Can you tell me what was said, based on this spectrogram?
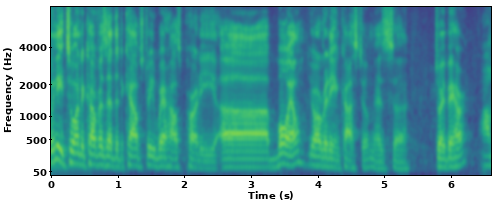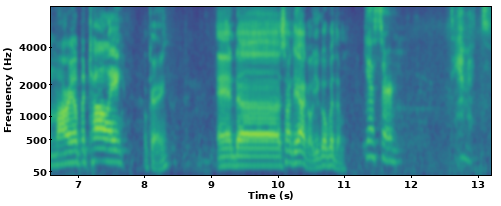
We need two undercovers at the DeKalb Street warehouse party. Uh, Boyle, you're already in costume as uh, Joy Behar. I'm Mario Batali. Okay. And uh, Santiago, you go with them. Yes, sir. Damn it.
